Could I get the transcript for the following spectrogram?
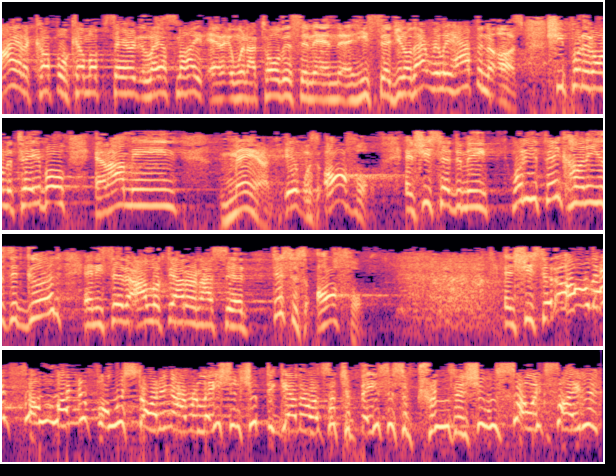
I had a couple come up Saturday last night, and when I told this, and, and, and he said, you know, that really happened to us. She put it on the table, and I mean, man, it was awful. And she said to me, what do you think, honey? Is it good? And he said, I looked at her and I said, this is awful. And she said, oh, that's so wonderful. We're starting our relationship together on such a basis of truth. And she was so excited.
